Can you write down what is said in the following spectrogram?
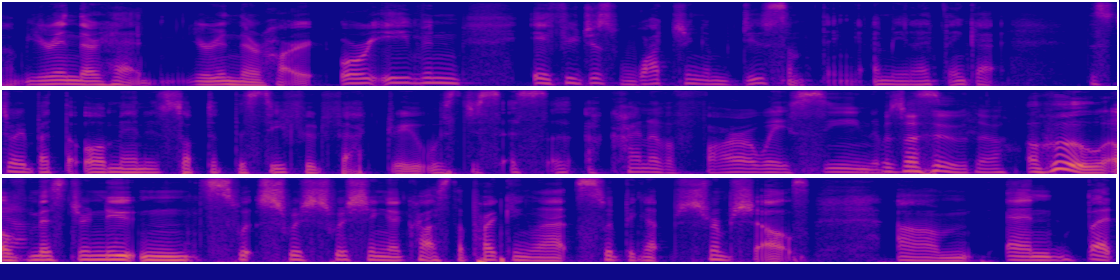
Um, you're in their head, you're in their heart, or even if you're just watching them do something. I mean, I think I, the story about the old man who swept up the seafood factory it was just a kind of a faraway scene. It was a who though. a who of Mr. Newton swish, swish, swishing across the parking lot, sweeping up shrimp shells, um, and but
